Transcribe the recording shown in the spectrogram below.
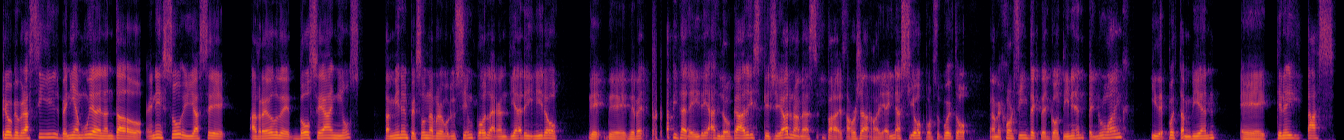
creo que Brasil venía muy adelantado en eso y hace alrededor de 12 años también empezó una revolución por la cantidad de dinero de, de, de cápita de ideas locales que llegaron a Brasil para desarrollarla. Y ahí nació, por supuesto, la mejor fintech del continente, Nubank, y después también eh, Creditas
